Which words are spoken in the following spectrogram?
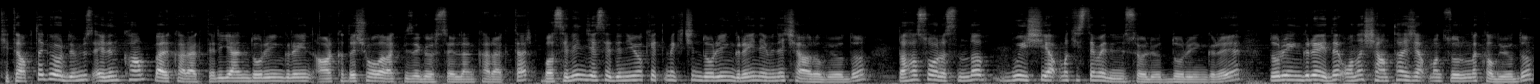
Kitapta gördüğümüz Alan Campbell karakteri yani Dorian Gray'in arkadaşı olarak bize gösterilen karakter. Basil'in cesedini yok etmek için Dorian Gray'in evine çağrılıyordu. Daha sonrasında bu işi yapmak istemediğini söylüyordu Dorian Gray'e. Dorian Gray de ona şantaj yapmak zorunda kalıyordu.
